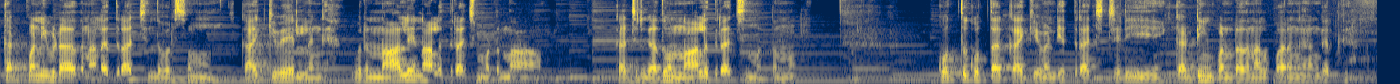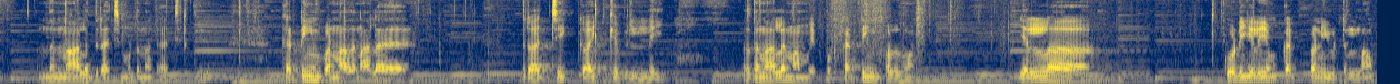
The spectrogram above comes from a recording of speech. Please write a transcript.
கட் பண்ணி விடாதனால திராட்சை இந்த வருஷம் காய்க்கவே இல்லைங்க. ஒரு நாலே நாலு திராட்சை மட்டும்தான் காய்ச்சிருக்கு. அதுவும் நாலு திராட்சை மட்டும்தான். கொத்து கொத்தாக காய்க்க வேண்டிய திராட்சை செடி கட்டிங் பண்ணுறதுனால பாருங்கள் அங்கே இருக்குது அந்த நாலு திராட்சை மட்டும்தான் காய்ச்சிருக்கு. கட்டிங் பண்ணாதனால திராட்சை காய்க்கவில்லை. அதனால் நம்ம இப்போ கட்டிங் பண்ணலாம். எல்லா கொடிகளையும் கட் பண்ணி விட்டுடலாம்.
